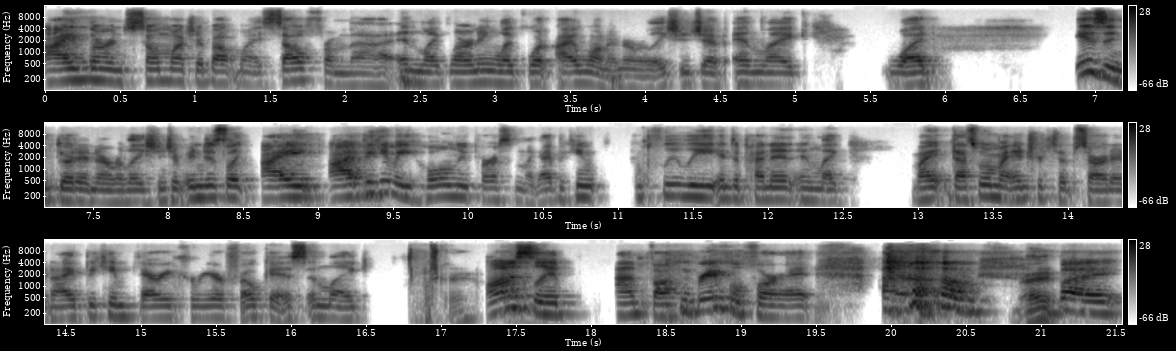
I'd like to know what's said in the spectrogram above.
I learned so much about myself from that and like learning like what I want in a relationship and like what isn't good in a relationship. And just like I I became a whole new person. Like I became completely independent and like my that's when my internship started. I became very career focused and like That's great. honestly, I'm fucking grateful for it. Um, Right. but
